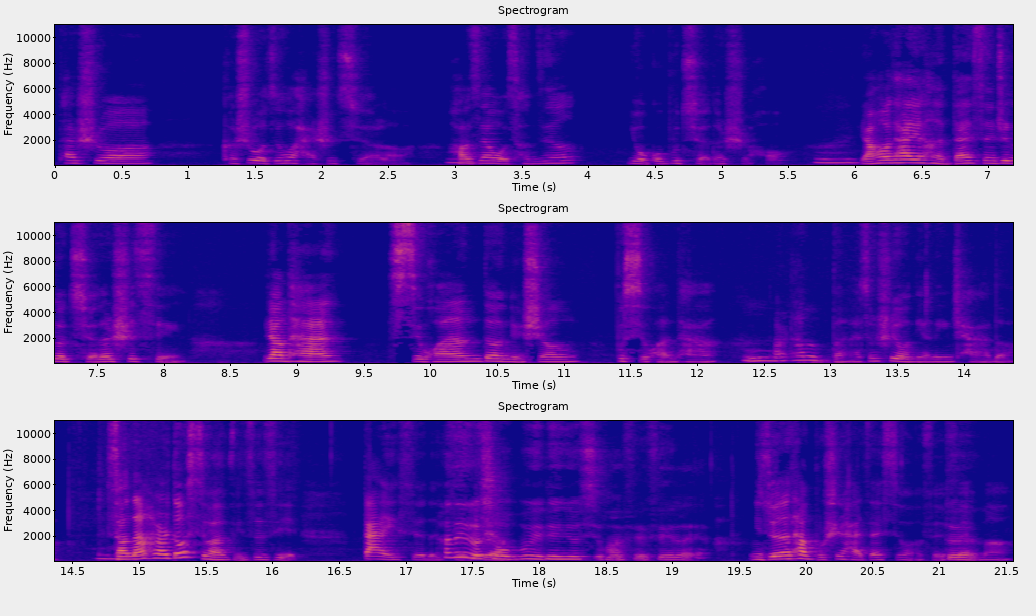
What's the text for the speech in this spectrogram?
他说：“可是我最后还是瘸了，好在我曾经有过不瘸的时候。”嗯，然后他也很担心这个瘸的事情，让他喜欢的女生不喜欢他。嗯，而他们本来就是有年龄差的，小男孩都喜欢比自己。大一些的，他那个时候不一定就喜欢菲菲了呀？你觉得他不是还在喜欢菲菲吗？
